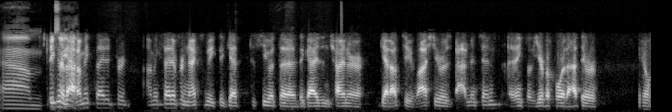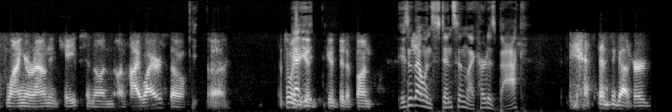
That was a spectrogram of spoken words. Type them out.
Um, Speaking so of yeah. that, I'm excited for I'm excited for next week to get to see what the the guys in China get up to. Last year was badminton. I think the year before that they were, you know, flying around in capes and on on high wires. So uh, it's always Yeah, a good good bit of fun. Isn't that when Stenson like hurt his back? Yeah, Stenson got hurt,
